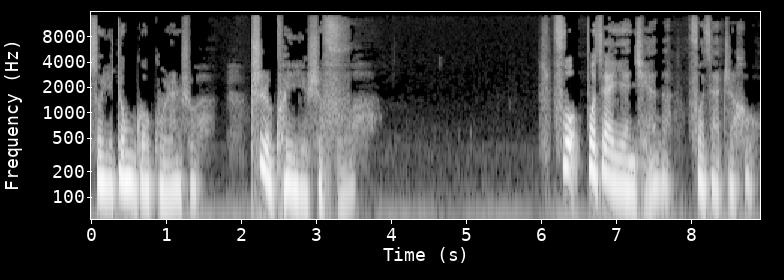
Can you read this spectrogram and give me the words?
所以，中国古人说：“吃亏是福啊，福不在眼前的，福在之后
